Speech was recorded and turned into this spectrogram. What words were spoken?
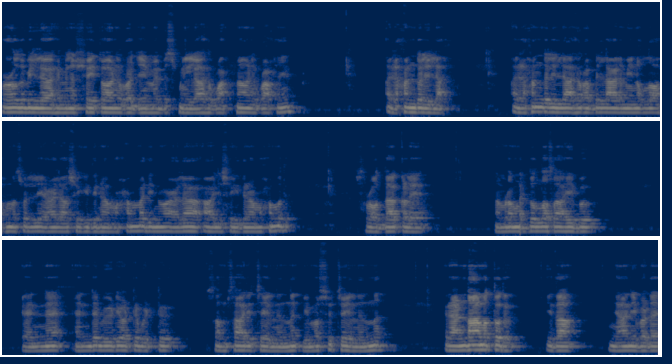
أعوذ بالله من الشيطان الرجيم بسم الله الرحمن الرحيم الحمد لله الحمد لله رب العالمين اللهم صل على سيدنا محمد وعلى آل سيدنا محمد ശ്രോതാക്കളെ നമ്മുടെ അബ്ദുള്ള സാഹിബ് എന്നെ എൻ്റെ വീഡിയോ ഇട്ട് വിട്ട് സംസാരിച്ചതിൽ നിന്ന് വിമർശിച്ചതിൽ നിന്ന് രണ്ടാമത്തത് ഇതാ ഞാനിവിടെ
